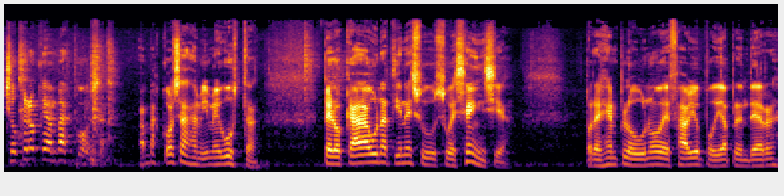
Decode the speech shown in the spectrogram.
Yo creo que ambas cosas ambas cosas a mí me gustan, pero cada una tiene su, esencia. Por ejemplo, uno de Fabio podía aprender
